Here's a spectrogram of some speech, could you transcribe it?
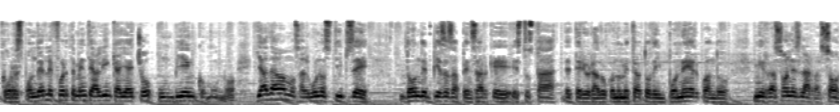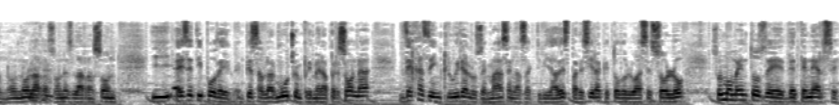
corresponderle fuertemente a alguien que haya hecho un bien común, ¿no? Ya dábamos algunos tips de dónde empiezas a pensar que esto está deteriorado, cuando me trato de imponer, cuando mi razón es la razón, no, no la razón es la razón. Y ese tipo de, empiezas a hablar mucho en primera persona, dejas de incluir a los demás en las actividades, pareciera que todo lo hace solo. Son momentos de detenerse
